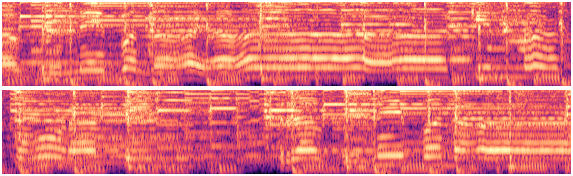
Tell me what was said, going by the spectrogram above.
रब ने बनाया किन्ना सोना तेन रब ने बनाया।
